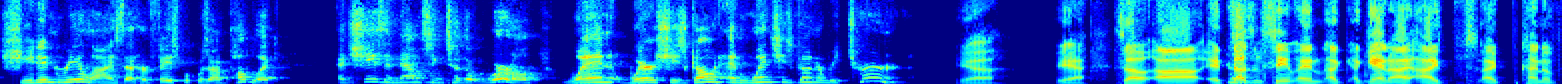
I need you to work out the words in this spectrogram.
she didn't realize that her Facebook was on public and she's announcing to the world when where she's going and when she's going to return yeah yeah so uh it doesn't seem and again i i i kind of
